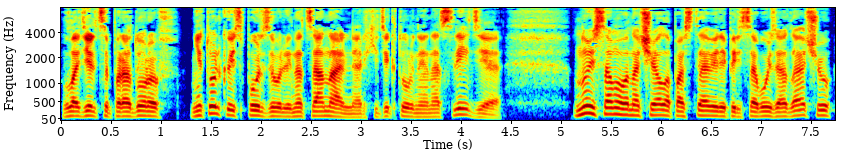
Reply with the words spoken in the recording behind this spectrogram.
Владельцы парадоров не только использовали национальное архитектурное наследие, но и с самого начала поставили перед собой задачу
